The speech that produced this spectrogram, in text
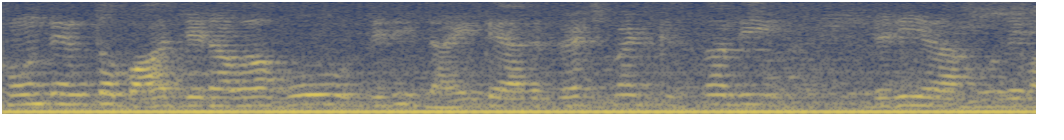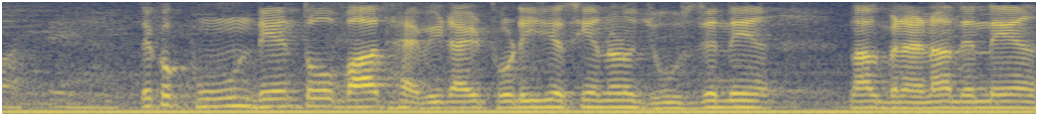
ਖੂਨ ਦੇਣ ਤੋਂ ਬਾਅਦ ਜਿਹੜਾ ਵਾ ਉਹ ਜਿਹੜੀ ਡਾਈਟ ਹੈ ਰਿਫਰੈਸ਼ਮੈਂਟ ਕਿਸ ਤਰ੍ਹਾਂ ਦੀ ਜਿਹੜੀ ਆ ਉਹਦੇ ਵਾਸਤੇ ਹੈ। ਦੇਖੋ, ਖੂਨ ਦੇਣ ਤੋਂ ਬਾਅਦ ਹੈਵੀ ਡਾਈਟ ਥੋੜੀ ਜਿਹੀ ਅਸੀਂ ਉਹਨਾਂ ਨੂੰ ਜੂਸ ਦਿੰਦੇ ਆ ਨਾਲ ਬਨਾਨਾ ਦਿੰਦੇ ਆ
